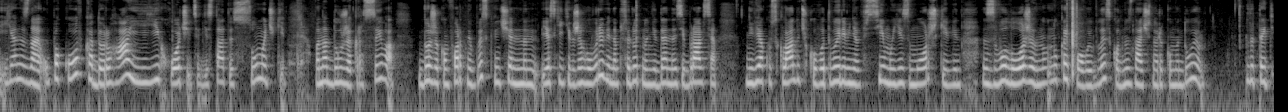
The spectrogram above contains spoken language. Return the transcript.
я не знаю, упаковка дорога, її хочеться дістати з сумочки. Вона дуже красива, дуже комфортний блиск. Він ще, я скільки вже говорю, він абсолютно ніде не зібрався ні в яку складочку. От вирівняв всі мої зморшки, він зволожив. Ну, ну кайфовий блиск, однозначно рекомендую. Летить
